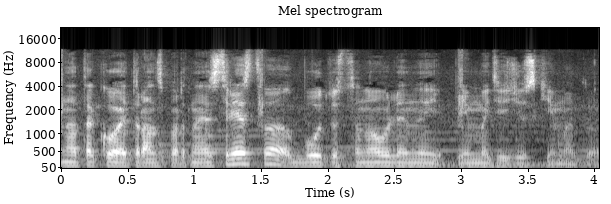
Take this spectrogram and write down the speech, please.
на такое транспортное средство будет установленный пневматический мотор.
